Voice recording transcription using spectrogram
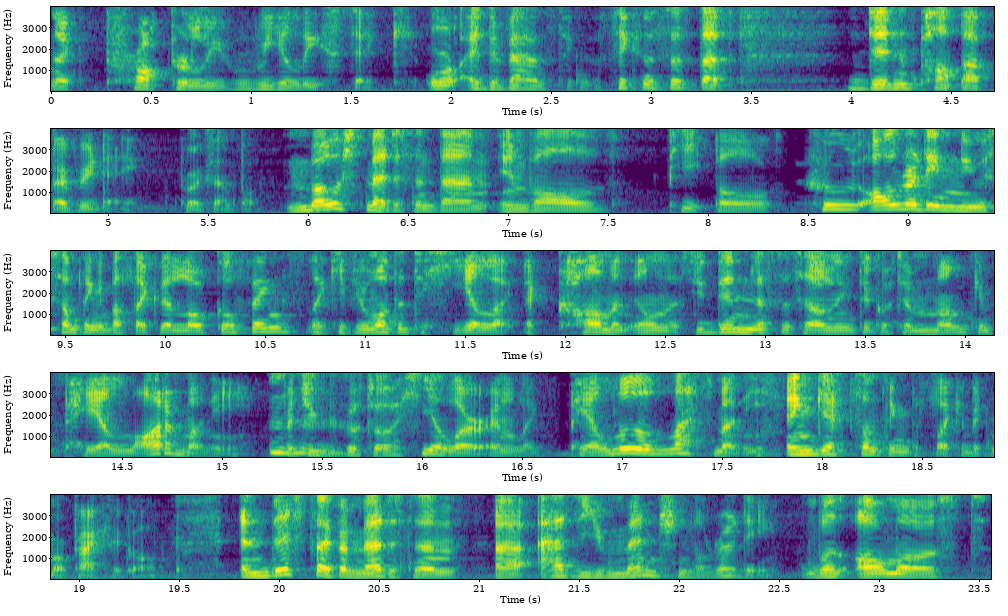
like properly really sick or advanced sickness, sicknesses that didn't pop up every day, for example. Most medicine then involved people who already knew something about like the local things. Like if you wanted to heal like a common illness, you didn't necessarily need to go to a monk and pay a lot of money, but you could go to a healer and like pay a little less money and get something that's like a bit more practical. And this type of medicine, uh, as you've mentioned already, was almost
